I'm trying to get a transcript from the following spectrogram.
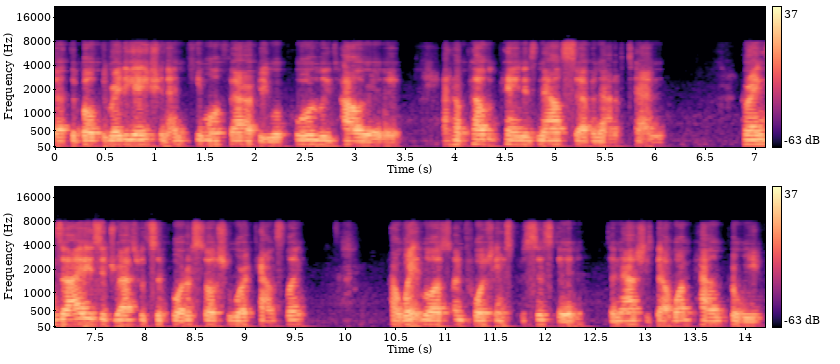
that the, both the radiation and chemotherapy were poorly tolerated, and her pelvic pain is now 7 out of 10. Her anxiety is addressed with supportive social work counseling. Her weight loss, unfortunately, has persisted, so now she's got one pound per week.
